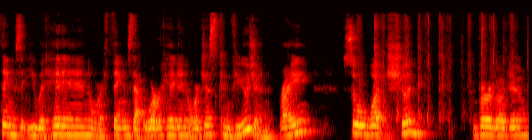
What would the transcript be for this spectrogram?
things that you had hidden or things that were hidden or just confusion, right? So what should Virgo do?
